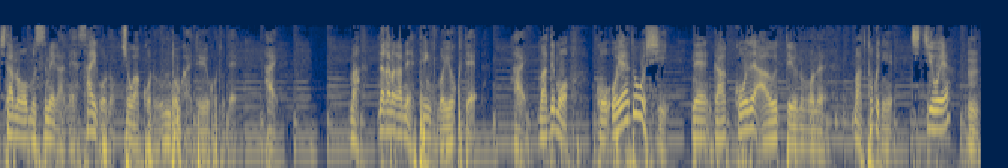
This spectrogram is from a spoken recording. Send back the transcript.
下の娘がね、最後の小学校の運動会ということで、はい。まあ、なかなかね、天気も良くて、はい。まあでも、こう、親同士、ね、学校で会うっていうのもね、まあ特に父親？うん。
